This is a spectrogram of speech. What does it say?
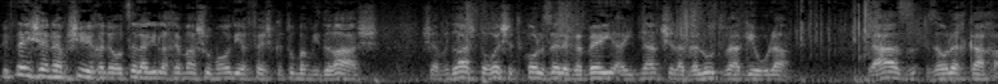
לפני שנמשיך, אני רוצה להגיד לכם משהו מאוד יפה שכתוב במדרש, שהמדרש דורש את כל זה לגבי העניין של הגלות והגאולה. ואז זה הולך ככה:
